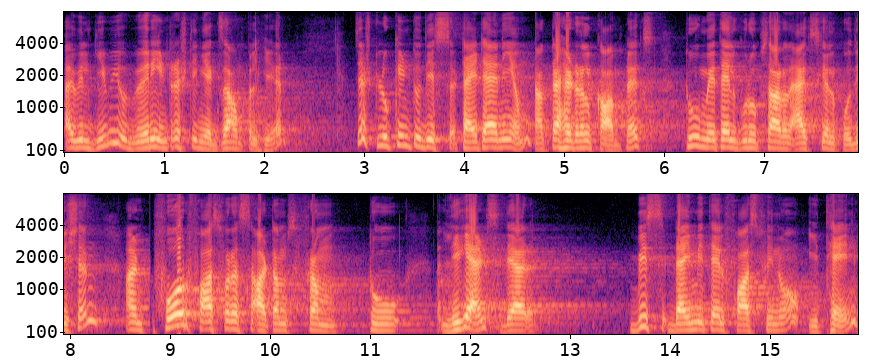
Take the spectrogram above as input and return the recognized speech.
I will give you a very interesting example here. Just look into this titanium octahedral complex. 2 methyl groups are in axial position and 4 phosphorus atoms from 2 ligands they are bis dimethyl phosphinoethane.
